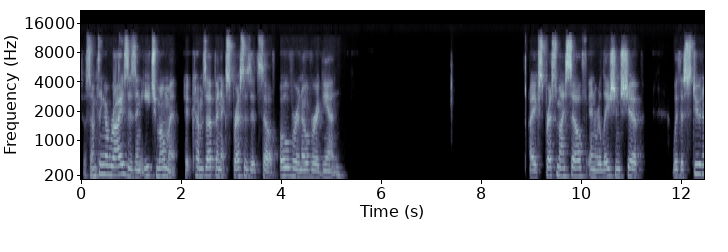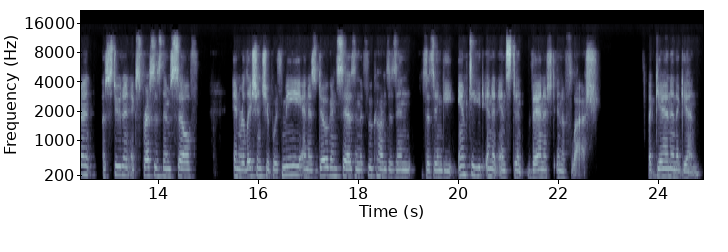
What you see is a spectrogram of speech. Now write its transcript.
So something arises in each moment. It comes up and expresses itself over and over again. I express myself in relationship with a student. A student expresses themselves in relationship with me, and as Dogen says in the Fukan Zazengi, emptied in an instant, vanished in a flash. Again and again.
